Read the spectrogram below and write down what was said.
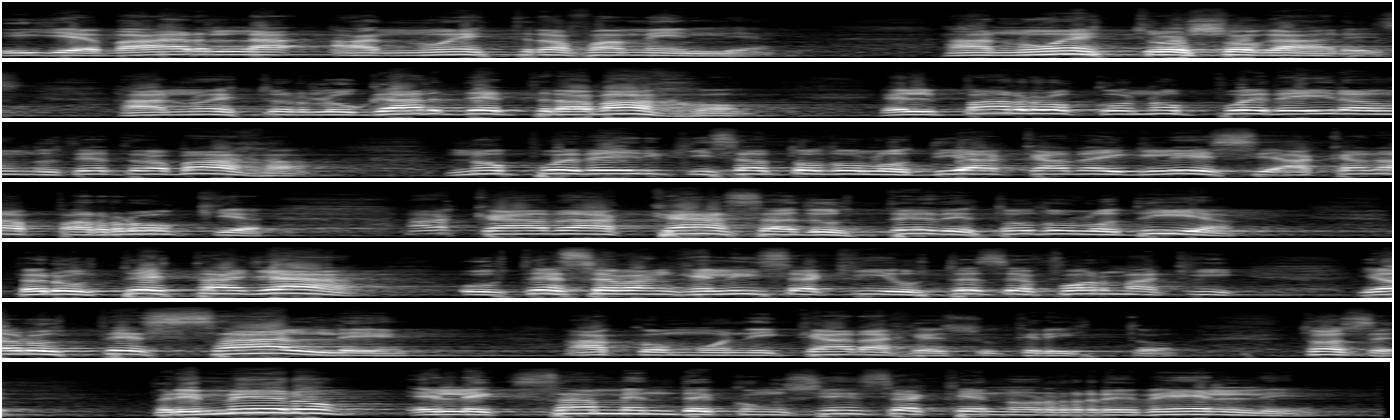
y llevarla a nuestra familia, a nuestros hogares, a nuestro lugar de trabajo El párroco no puede ir a donde usted trabaja, no puede ir quizá todos los días a cada iglesia, a cada parroquia, a cada casa de ustedes todos los días. Pero usted está allá, usted se evangeliza aquí, usted se forma aquí y ahora usted sale a comunicar a Jesucristo. Entonces, primero el examen de conciencia que nos revele,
